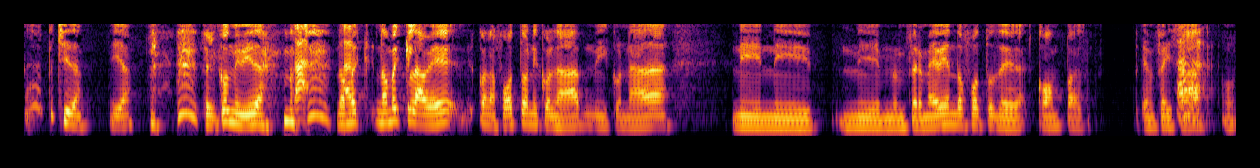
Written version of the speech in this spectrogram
ah, está chida, y ya. Seguí con mi vida. Ah, no, me, ah. no me clavé con la foto, ni con la app, ni con nada, ni, ni, ni me enfermé viendo fotos de compas en FaceApp. Ah.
